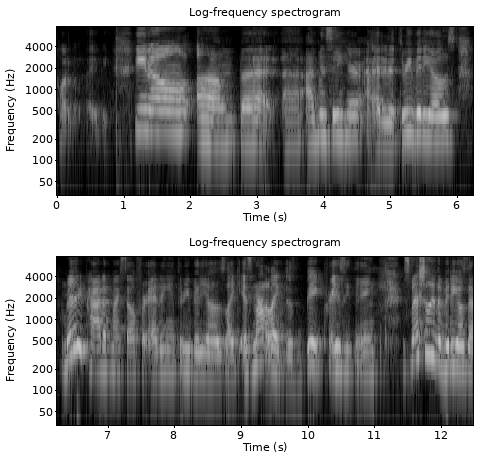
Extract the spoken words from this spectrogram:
Poor little baby. You know um but uh, i've been sitting here i edited three videos. I'm really proud of myself for editing three videos. Like it's not like this big crazy thing. Especially the videos that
